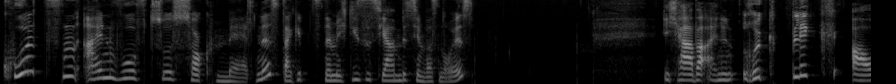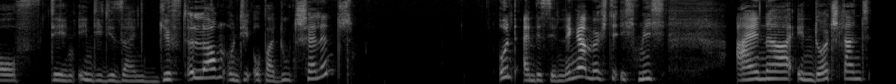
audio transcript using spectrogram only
kurzen Einwurf zur Sock Madness. Da gibt es nämlich dieses Jahr ein bisschen was Neues. Ich habe einen Rückblick auf den Indie Design Gift Along und die Opa Do Challenge. Und ein bisschen länger möchte ich mich einer in Deutschland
